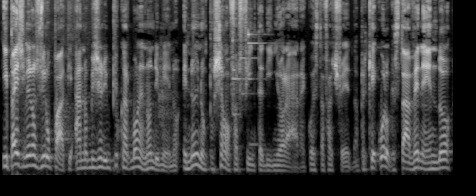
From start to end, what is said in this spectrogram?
i paesi meno sviluppati hanno bisogno di più carbone e non di meno e noi non possiamo far finta di ignorare questa faccenda perché quello che sta avvenendo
